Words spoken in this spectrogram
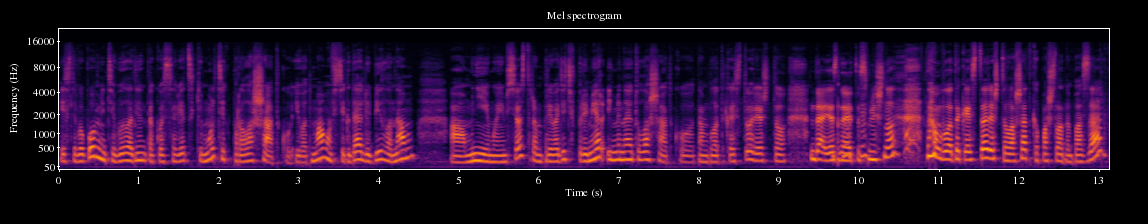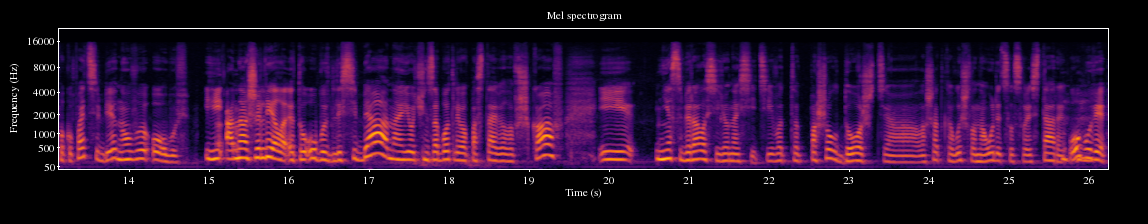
Если вы помните, был один такой советский мультик про лошадку. И вот мама всегда любила нам, а, мне и моим сестрам, приводить в пример именно эту лошадку. Там была такая история, что... Да, я знаю, это смешно. Там была такая история, что лошадка пошла на базар покупать себе новую обувь. И она жалела эту обувь для себя, она ее очень заботливо поставила в шкаф. И не собиралась ее носить. И вот пошел дождь, а лошадка вышла на улицу в своей старой обуви,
